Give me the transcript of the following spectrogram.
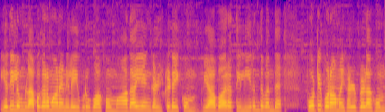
எதிலும் லாபகரமான நிலை உருவாகும். ஆதாயங்கள் கிடைக்கும். வியாபாரத்தில் இருந்து வந்த போட்டி பொறாமைகள் விலகும்.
